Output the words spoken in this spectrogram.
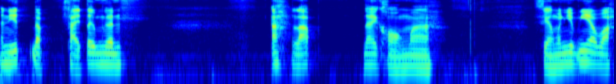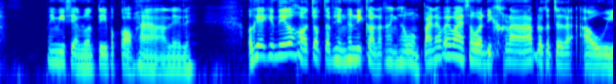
อันนี้แบบใส่เติมเงิน อะ รับ ได้ของมา เสียงมันเงียบๆวะไม่ไม่มีเสียงดนตรีประกอบหาเลยเลยโอเค คลิปนี้ก็ขอจบแต่เพียงเท่านี้ก่อนแล้วกันครับผม ไปแล้ว บ๊ายบาย สวัสดีครับ แล้วก็เจอกันเอาวี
